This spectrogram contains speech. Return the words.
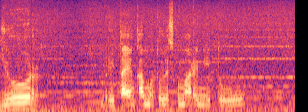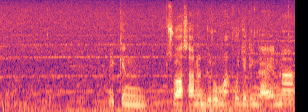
Jujur, berita yang kamu tulis kemarin itu bikin suasana di rumahku jadi nggak enak.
